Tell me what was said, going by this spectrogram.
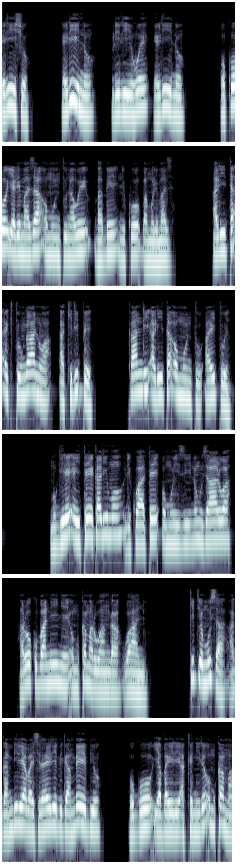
erisho. Elino liriwe elino okwo yalemaza omuntu nawe babe niko bamulemaza. Alita ekitunganwa akiripe kandi alita omuntu aitwe mugire eiteka limo likwate omwizi nomuzarwa arokubaninye omukama ruwanga wanyu. Kityo Musa agambire abaisiraeli bigambe ebyo ogwo yabaire akenire omukama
